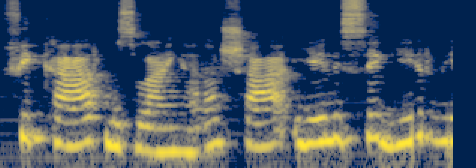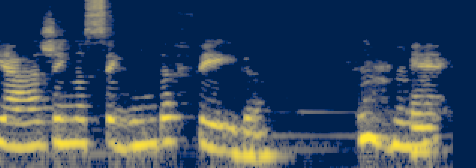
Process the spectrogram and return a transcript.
ficarmos lá em Araxá e ele seguir viagem na segunda-feira. Uhum. É,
